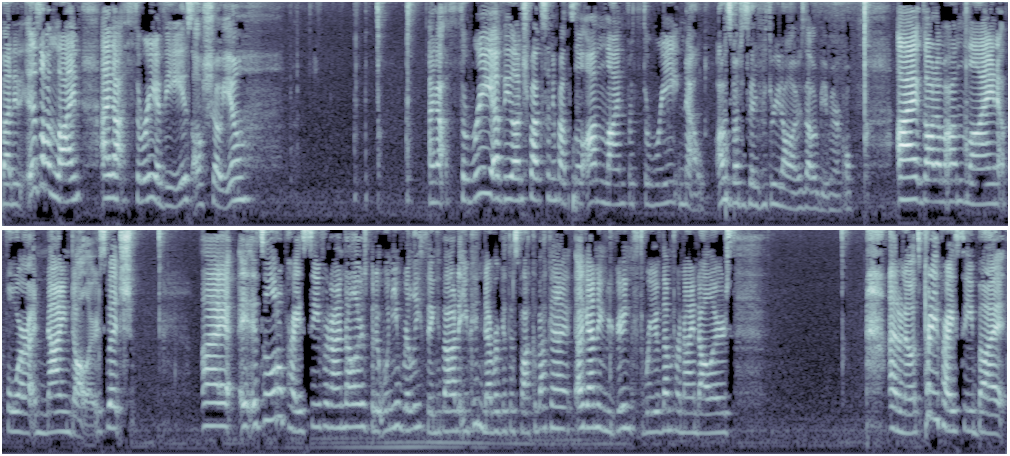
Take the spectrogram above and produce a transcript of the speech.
but it is online. I got three of these. I'll show you. I got three of the Lunchbox Honey Pretzel online for three, no, I was about to say for $3, that would be a miracle. I got them online for $9, which I it's a little pricey for $9, but it, when you really think about it, you can never get this PocketBac again, and you're getting three of them for $9. I don't know, it's pretty pricey, but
